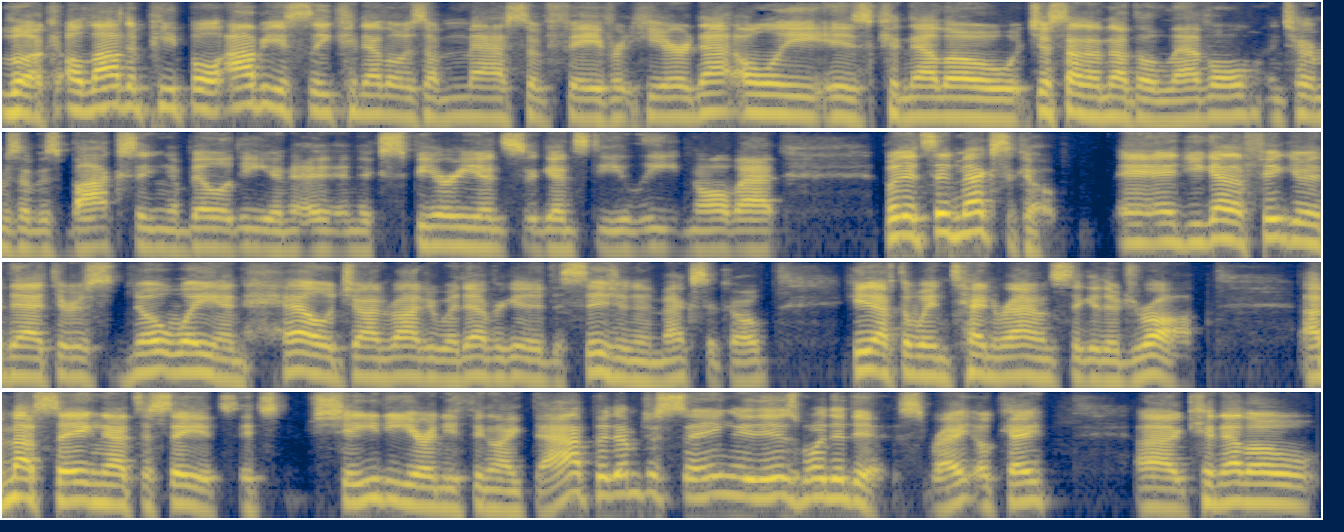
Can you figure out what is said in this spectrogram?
look, a lot of people, obviously, Canelo is a massive favorite here. Not only is Canelo just on another level in terms of his boxing ability and, and experience against the elite and all that, but it's in Mexico. And you got to figure that there's no way in hell John Ryder would ever get a decision in Mexico. He'd have to win 10 rounds to get a draw. I'm not saying that to say it's it's shady or anything like that, but I'm just saying it is what it is, right? Okay. Uh, Canelo,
